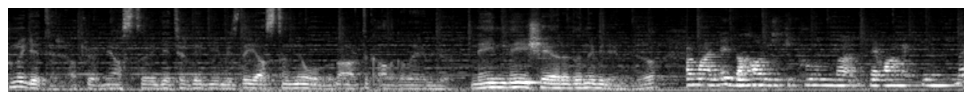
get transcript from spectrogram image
Şunu getir, atıyorum yastığı getir dediğimizde yastığın ne olduğunu artık algılayabiliyor. Neyin ne işe yaradığını bilebiliyor. Normalde daha önceki kurumda devam ettiğimizde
